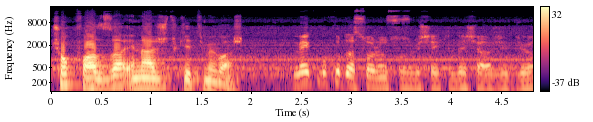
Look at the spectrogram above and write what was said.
çok fazla enerji tüketimi var. MacBook'u da sorunsuz bir şekilde şarj ediyor.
